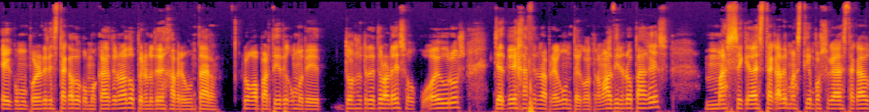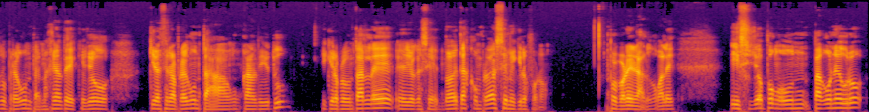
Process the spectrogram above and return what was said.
eh, como poner destacado como donado, pero no te deja preguntar. Luego a partir de como de 2 o 3 dólares o, euros ya te deja hacer una pregunta. Y contra más dinero pagues, más se queda destacado y más tiempo se queda destacado tu pregunta. Imagínate que yo quiero hacer una pregunta a un canal de YouTube y quiero preguntarle, eh, yo qué sé, ¿dónde te has comprado ese micrófono? por poner algo, ¿vale? Y si yo pongo un pago un euro,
